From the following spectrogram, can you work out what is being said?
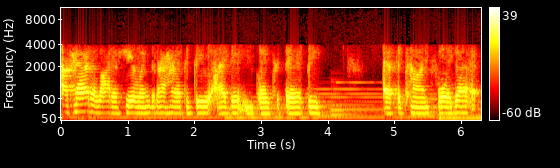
I've had a lot of healing that I had to do. I didn't go to therapy at the time for that.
